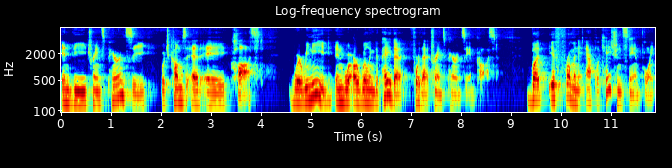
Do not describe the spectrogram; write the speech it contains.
and the transparency, which comes at a cost, where we need and are willing to pay that for that transparency and cost. But if from an application standpoint,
